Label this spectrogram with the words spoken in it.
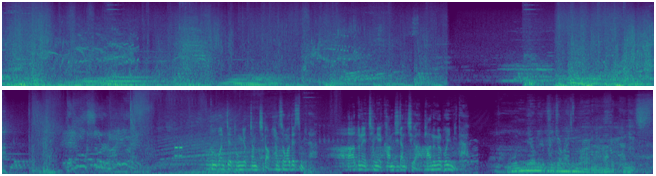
것입니다. 두 번째 동력 장치가 활성화됐습니다. 아둔의 창의 감지 장치가 반응을 보입니다. 운명을 부정하지 마라, 아르타니스.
